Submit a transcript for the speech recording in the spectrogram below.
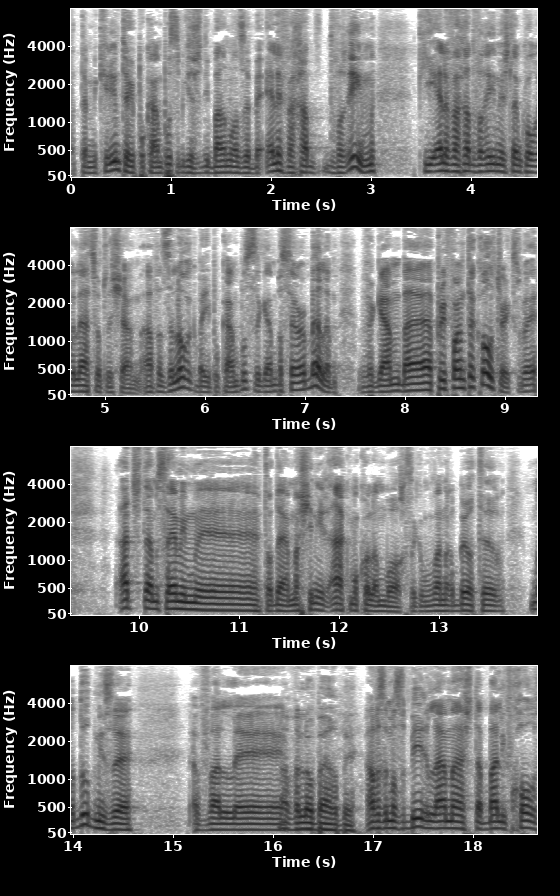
אתם מכירים את ההיפוקמפוס בגלל שדיברנו על זה באלף ואחת דברים, כי אלף ואחת דברים יש להם קורלציות לשם, אבל זה לא רק בהיפוקמפוס, זה גם ב cerebellum, וגם ב prefrontal cortex, עד שאתה מסיים עם, אה, אתה יודע, מה שנראה כמו כל המוח, זה כמובן הרבה יותר מדוד מזה, אבל... אה, אבל לא בהרבה. אבל זה מסביר למה שאתה בא לבחור,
